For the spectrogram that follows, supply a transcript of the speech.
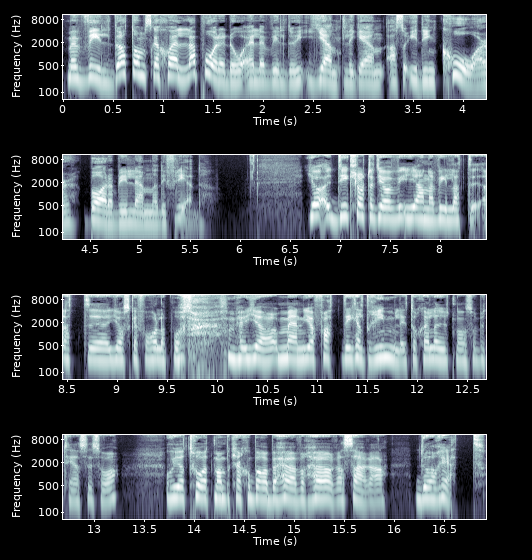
Men vill du att de ska skälla på dig då eller vill du egentligen, alltså i din core, bara bli lämnad i fred? Ja, det är klart att jag gärna vill att, att eh, jag ska få hålla på som jag gör. Men jag fattar, det är helt rimligt att skälla ut någon som beter sig så. Och jag tror att man kanske bara behöver höra så här, du har rätt.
